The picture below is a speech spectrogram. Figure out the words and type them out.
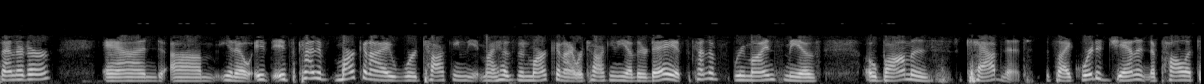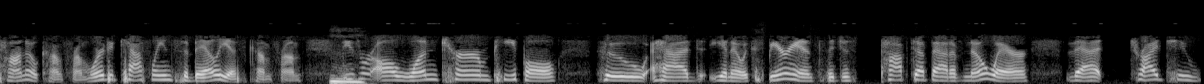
senator, and um, you know it, it's kind of Mark and I were talking. the- My husband Mark and I were talking the other day. It's kind of reminds me of Obama's cabinet. It's like, where did Janet Napolitano come from? Where did Kathleen Sebelius come from? These were all one-term people who had, you know, experience that just popped up out of nowhere that tried to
